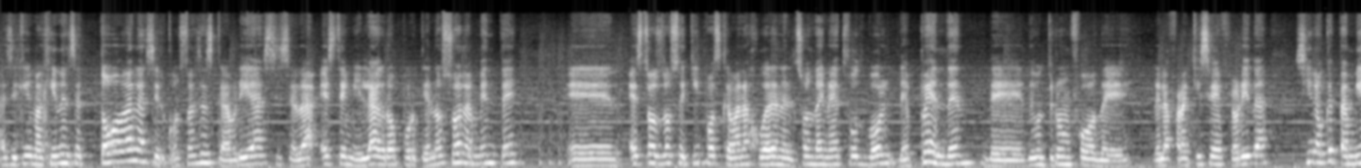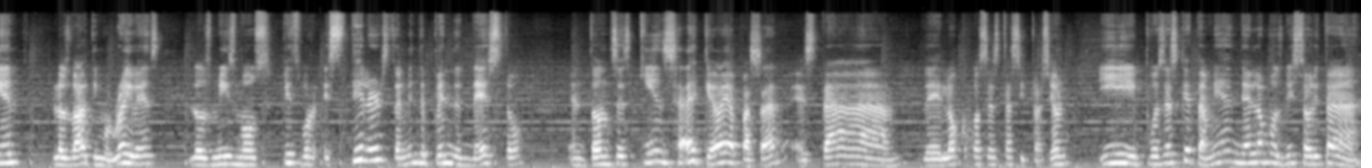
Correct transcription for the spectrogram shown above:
Así que imagínense todas las circunstancias que habría si se da este milagro, porque no solamente estos dos equipos que van a jugar en el Sunday Night Football dependen de, un triunfo de, la franquicia de Florida, sino que también los Baltimore Ravens, los mismos Pittsburgh Steelers también dependen de esto. Entonces, quién sabe qué vaya a pasar. Está de locos esta situación. Y pues es que también ya lo hemos visto ahorita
